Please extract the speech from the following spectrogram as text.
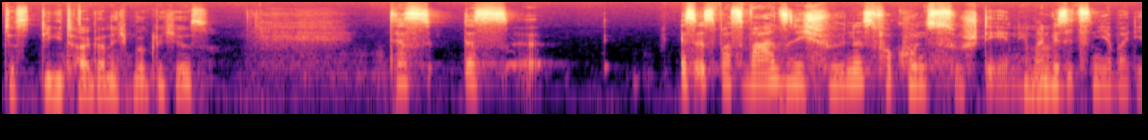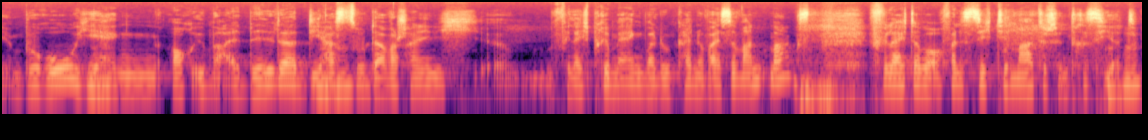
das digital gar nicht möglich ist? Das, das äh, es ist was wahnsinnig Schönes, vor Kunst zu stehen. Ich mhm. meine, wir sitzen hier bei dir im Büro, hier mhm. hängen auch überall Bilder, die mhm. hast du da wahrscheinlich nicht, äh, vielleicht primär hängen, weil du keine weiße Wand magst, vielleicht aber auch, weil es dich thematisch interessiert. Mhm.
